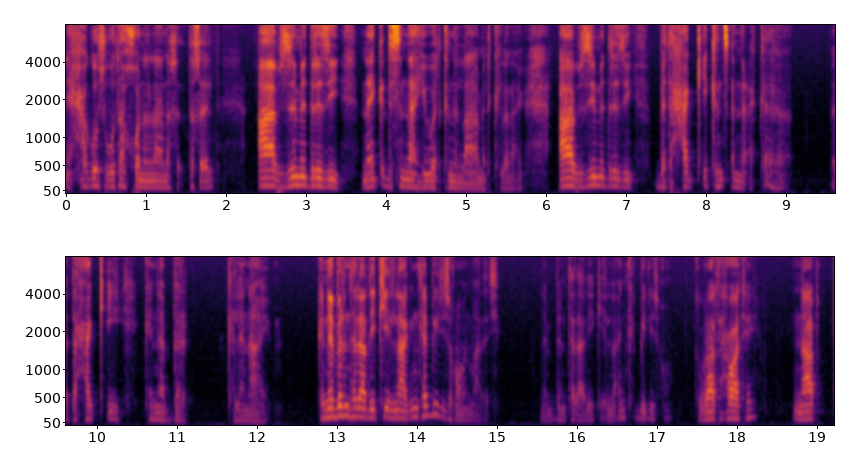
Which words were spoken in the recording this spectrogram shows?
ናይ ሓጎስ ቦታ ክኾነልና ንኽ- ትኽእል ኣብዚ ምድሪ እዚ ናይ ቅድስና ህይወት ክንለማመድ ከለና እዩ ኣብዚ ምድሪ እዚ በቲ ሓቂ ክንጸንዕ ከ- በቲ ሓቂ ክነብር ከለና እዩ ክነብር እንተ ደኣ ዘይክኢልና ግን ከቢድ እዩ ዝኸውን ማለት እዩ ክነብር እንተ ደኣ ዘይክኢልና ግን ከቢድ እዩ ዝኸውን ክቡራት ኣሕዋተይ ናብቲ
